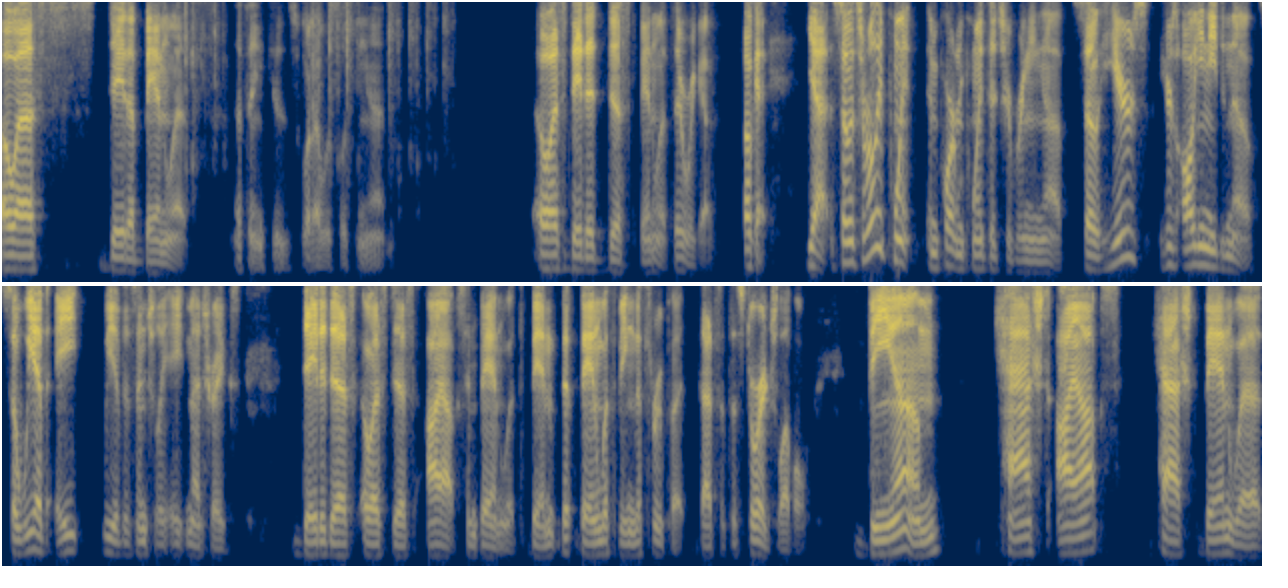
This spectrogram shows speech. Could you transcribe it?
OS data bandwidth. I think is what I was looking at. OS data disk bandwidth. There we go. Okay. Yeah, so it's a really point important point that you're bringing up. So here's here's all you need to know. So we have eight we have essentially eight metrics data disk, OS disk, IOPS, and bandwidth. Band, bandwidth being the throughput. That's at the storage level. VM, cached IOPS, cached bandwidth,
